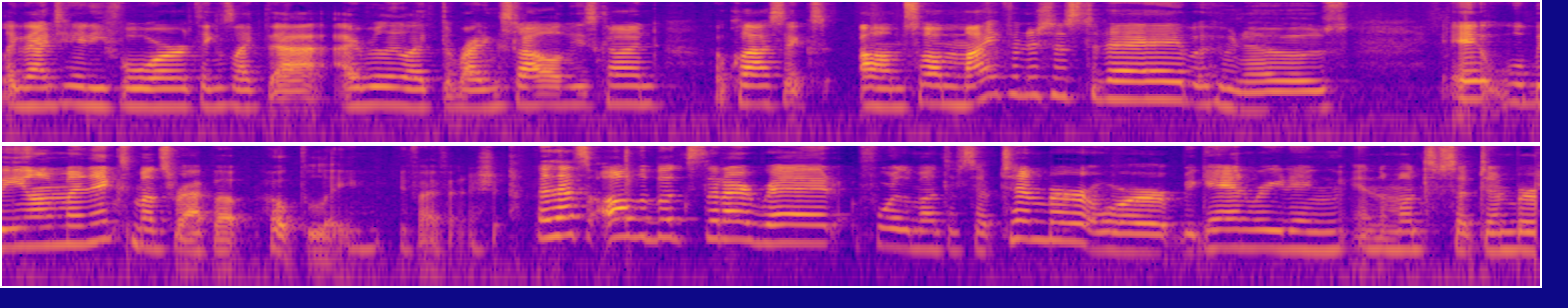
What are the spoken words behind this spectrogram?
like 1984, things like that. I really like the writing style of these kind of classics. Um, so I might finish this today, but who knows. It will be on my next month's wrap up, hopefully, if I finish it. But that's all the books that I read for the month of September or began reading in the month of September.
